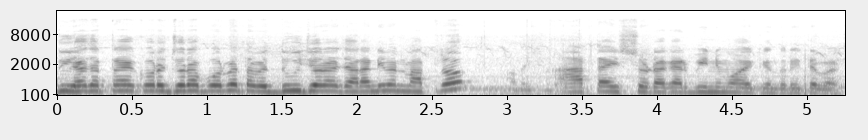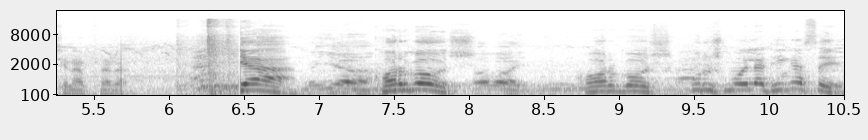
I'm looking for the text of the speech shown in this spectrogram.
দুই হাজার টাকা করে জোড়া পড়বে তবে দুই জোড়া যারা নেবেন মাত্র টাকার বিনিময়ে কিন্তু নিতে পারছেন আপনারা। খরগোশ? সবাই খরগোশ পুরুষ মহিলা ঠিক আছে?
